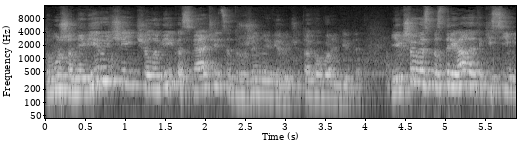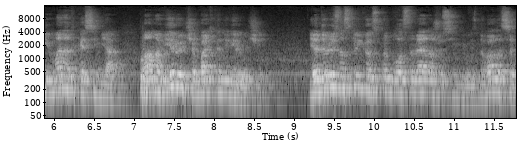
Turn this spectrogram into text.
Тому що невіруючий чоловік освячується дружиною віруючою, так говорить Біблія. І якщо ви спостерігали такі сім'ї, в мене така сім'я, мама віруюча, батько невіруючий. Я дивлюсь, наскільки Господь благословляє нашу сім'ю. І здавалося б,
